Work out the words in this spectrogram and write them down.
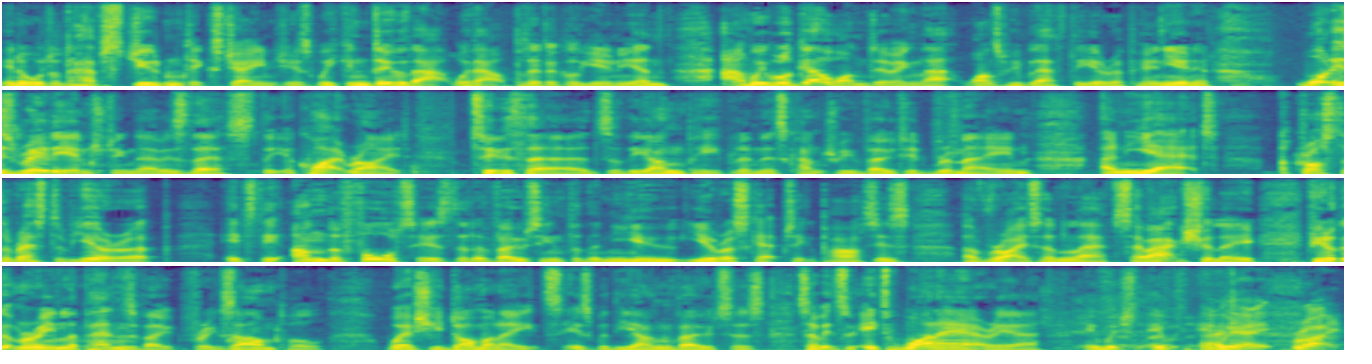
in order to have student exchanges. We can do that without political union, and we will go on doing that once we've left the European Union. What is really interesting, though, is this that you're quite right. Two thirds of the young people in this country voted Remain, and yet. Across the rest of Europe, it's the under 40s that are voting for the new Eurosceptic parties of right and left. So, actually, if you look at Marine Le Pen's vote, for example, where she dominates is with young voters. So, it's, it's one area in which. It, it- Okay, right.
